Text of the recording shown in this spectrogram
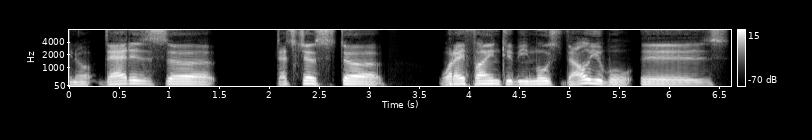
You know that is uh, that's just uh, what I find to be most valuable is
